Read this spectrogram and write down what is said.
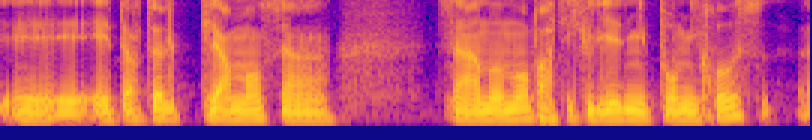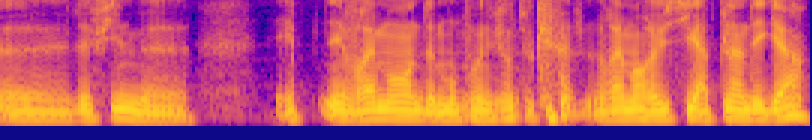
Et, Turtle, clairement, c'est un, c'est un moment particulier pour Micros. Euh, le film euh, est, vraiment, de mon point de vue en tout cas, vraiment réussi à plein d'égards.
